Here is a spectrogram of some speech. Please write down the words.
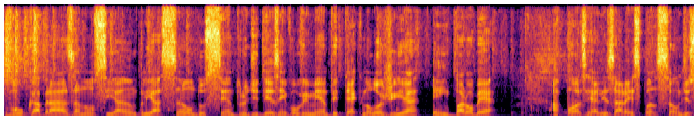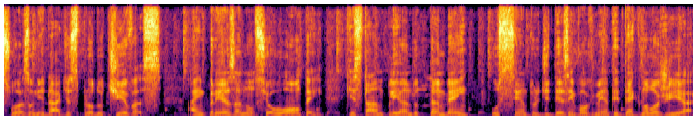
Vulcabras anuncia a ampliação do Centro de Desenvolvimento e Tecnologia em Parobé. Após realizar a expansão de suas unidades produtivas, A empresa anunciou ontem que está ampliando também o Centro de Desenvolvimento e Tecnologia.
